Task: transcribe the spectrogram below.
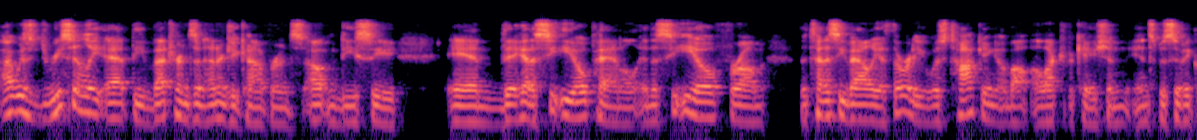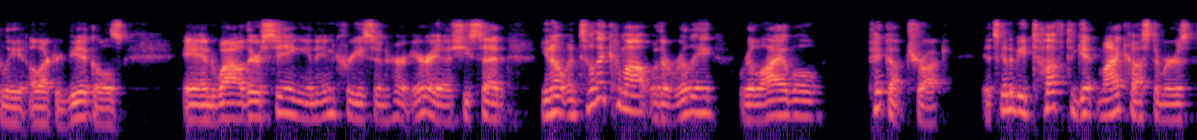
I was recently at the Veterans and Energy Conference out in DC, and they had a CEO panel, and the CEO from the Tennessee Valley Authority was talking about electrification and specifically electric vehicles. And while they're seeing an increase in her area, she said, you know, until they come out with a really reliable pickup truck, it's going to be tough to get my customers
